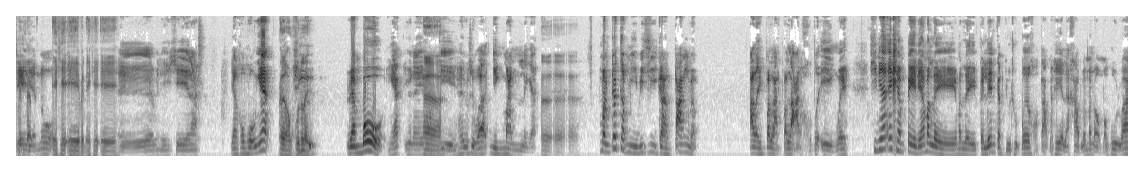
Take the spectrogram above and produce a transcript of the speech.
เป็นแบบ Jadiano AKA เป็น AKA เออเป็น AK นะ อย่างของผมเนี้ยเออของคุณอะไรแรมโบเงี้ย อยู่ในเออพับจีให้รู้สึกว่ายิงมันอะไรเงี้ยเออเออเออมันก็จะมีวิธีการตั้งแบบ อะไรประหลาดประหลาดๆของตัวเองเว้ยทีเนี้ยไอ้แคมเปญเนี้ยมันเลยมันเลยไปเล่นกับยูทูบเบอร์ของต่างประเทศแหละครับ แล้วมันออกมาพูดว่า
